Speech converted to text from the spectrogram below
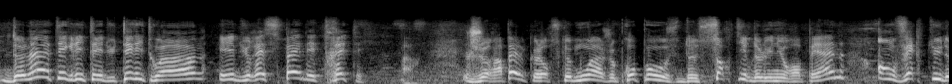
de l'intégrité du territoire et du respect des traités. Je rappelle que lorsque moi je propose de sortir de l'Union européenne, en vertu de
